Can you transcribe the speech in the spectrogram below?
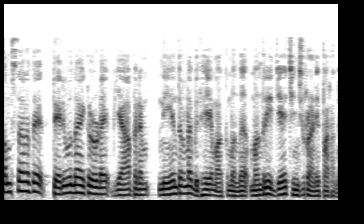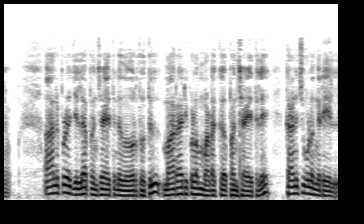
സംസ്ഥാനത്തെ തെരുവ് നായ്ക്കളുടെ വ്യാപനം നിയന്ത്രണ വിധേയമാക്കുമെന്ന് മന്ത്രി ജെ ചിഞ്ചുറാണി പറഞ്ഞു. ആലപ്പുഴ ജില്ലാ പഞ്ചായത്തിന്റെ നേതൃത്വത്തിൽ മാരാരിക്കുളം വടക്ക് പഞ്ചായത്തിലെ കണിച്ചുകുളങ്ങരയിൽ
